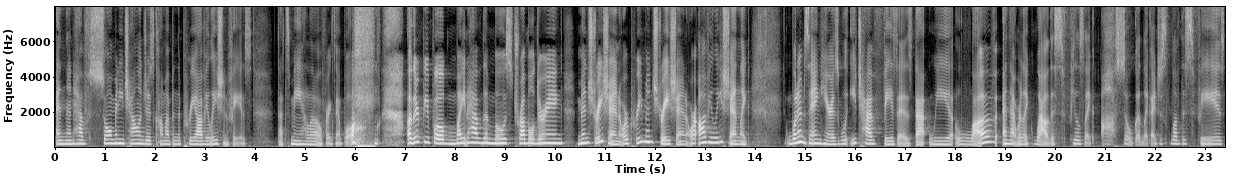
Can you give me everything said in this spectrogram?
and then have so many challenges come up in the pre ovulation phase. That's me, hello, for example. Other people might have the most trouble during menstruation or premenstruation or ovulation. Like, what I'm saying here is we'll each have phases that we love and that we're like, wow, this feels like, oh, so good. Like, I just love this phase.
